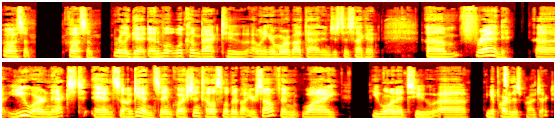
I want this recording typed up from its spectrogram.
Awesome, awesome, really good. And we'll we'll come back to. I want to hear more about that in just a second. Um, Fred, uh, you are next, and so again, same question. Tell us a little bit about yourself and why you wanted to uh, be a part of this project.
